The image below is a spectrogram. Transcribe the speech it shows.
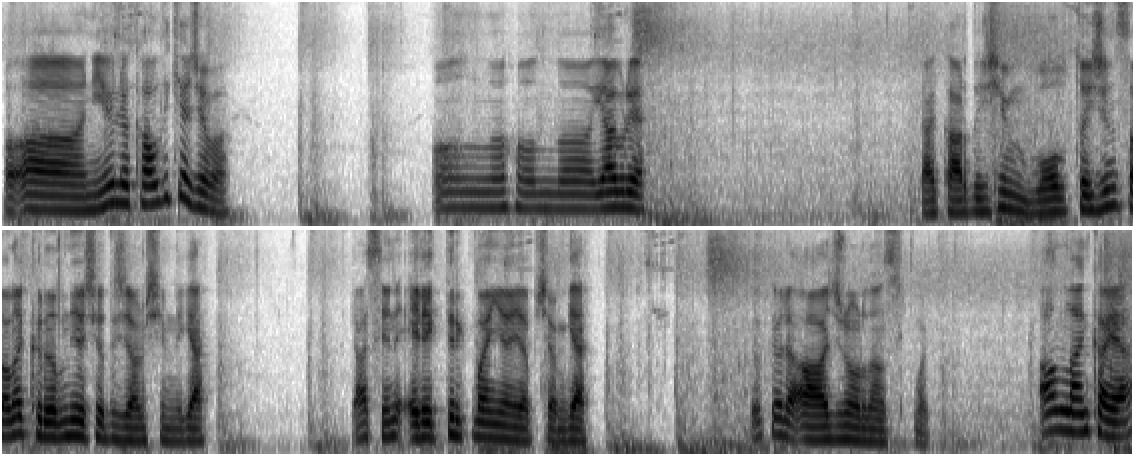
Aa niye öyle kaldı ki acaba? Allah Allah. Gel buraya. Gel kardeşim voltajın sana kralını yaşatacağım şimdi gel. Gel seni elektrik manyağı yapacağım gel. Yok öyle ağacın oradan sıkmak. Al lan kaya.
